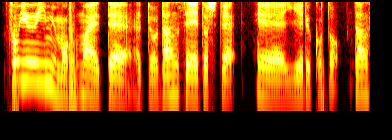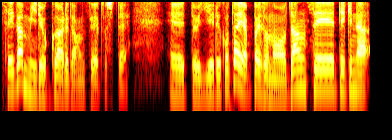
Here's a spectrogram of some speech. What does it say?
そういう意味も踏まえて、えっ、ー、と男性として、えー、言えること、男性が魅力ある男性として、えっ、と言えることはやっぱりその男性的な、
